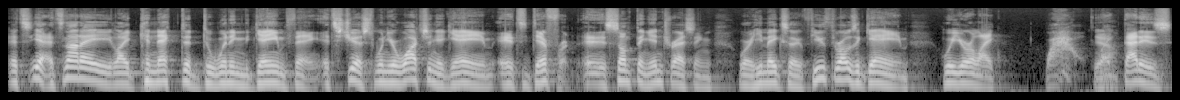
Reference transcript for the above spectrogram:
it's yeah, it's not a like connected to winning the game thing. It's just when you're watching a game, it's different. It is something interesting where he makes a few throws a game where you're like, wow. Yeah. Like that is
